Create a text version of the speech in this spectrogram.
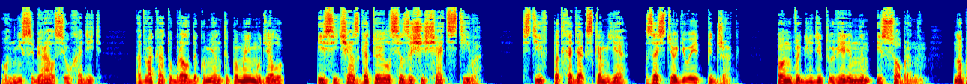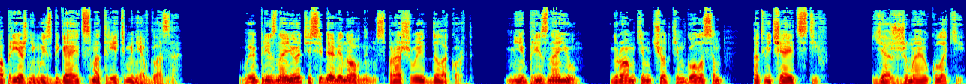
Он не собирался уходить. Адвокат убрал документы по моему делу и сейчас готовился защищать Стива. Стив, подходя к скамье, застегивает пиджак. Он выглядит уверенным и собранным но по-прежнему избегает смотреть мне в глаза. «Вы признаете себя виновным?» — спрашивает Делакорт. «Не признаю», — громким, четким голосом отвечает Стив. Я сжимаю кулаки.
